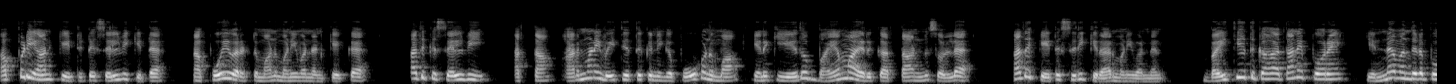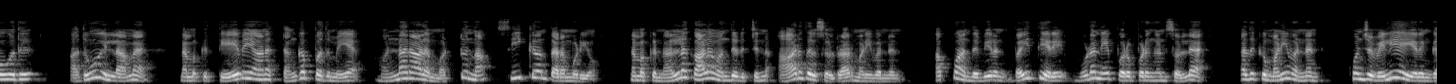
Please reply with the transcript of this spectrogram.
அப்படியான்னு கேட்டுட்டு செல்வி கிட்ட நான் போய் வரட்டுமான்னு மணிவண்ணன் கேட்க அதுக்கு செல்வி அத்தா அரண்மனை வைத்தியத்துக்கு நீங்க போகணுமா? எனக்கு ஏதோ பயமா இருக்கு அத்தான்னு சொல்ல அதை கேட்டு சிரிக்கிறார் மணிவண்ணன். வைத்தியத்துக்காகத்தானே போறேன்? என்ன வந்துட போகுது? அதுவும் இல்லாம நமக்கு தேவையான தங்கப்பதுமைய மன்னரால மட்டும்தான் சீக்கிரம் தர முடியும். நமக்கு நல்ல காலம் வந்துடுச்சுன்னு ஆறுதல் சொல்றார் மணிவண்ணன். அப்ப அந்த வீரன் வைத்தியரே உடனே புறப்படுங்கன்னு சொல்ல அதுக்கு மணிவண்ணன் கொஞ்சம் வெளியே இருங்க.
